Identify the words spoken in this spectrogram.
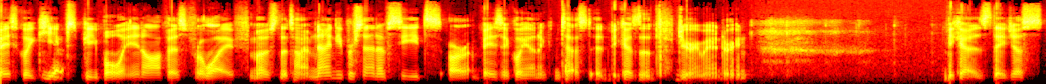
basically keeps people in office for life most of the time. 90% of seats are basically uncontested because of gerrymandering. Because they just.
